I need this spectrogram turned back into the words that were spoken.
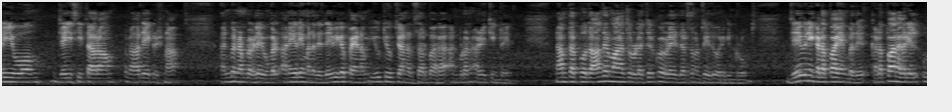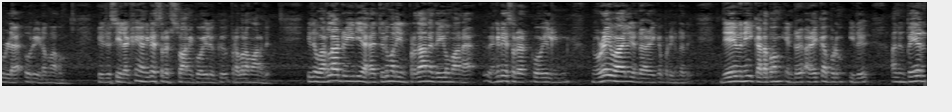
ஹரி ஓம் ஜெய் சீதாராம் ராதே கிருஷ்ணா. அன்பு நண்பர்களே உங்கள் அனைவரையும் எனது தெய்வீக பயணம் யூடியூப் சேனல் சார்பாக அன்புடன் அழைக்கின்றேன். நாம் தற்போது ஆந்திர மாநிலத்தில் உள்ள திருக்கோவிலை தரிசனம் செய்து வருகின்றோம். தேவினி கடப்பா என்பது கடப்பா நகரில் உள்ள ஒரு இடமாகும். இது ஸ்ரீ லட்சுமி வெங்கடேஸ்வரர் சுவாமி கோயிலுக்கு பிரபலமானது. இது வரலாற்று ரீதியாக திருமலையின் பிரதான தெய்வமான வெங்கடேஸ்வரர் கோயிலின் நுழைவாயில் என்று அழைக்கப்படுகின்றது. தேவினி கடப்பம் என்று அழைக்கப்படும் இது அதன் பெயர்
